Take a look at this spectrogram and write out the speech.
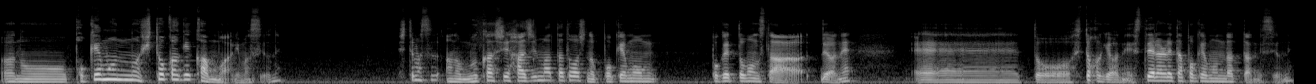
あのポケモンの人影感もありますよね。知ってます？あの昔始まった当初のポケモンポケットモンスターではねえーっと人影はね捨てられたポケモンだったんですよね。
